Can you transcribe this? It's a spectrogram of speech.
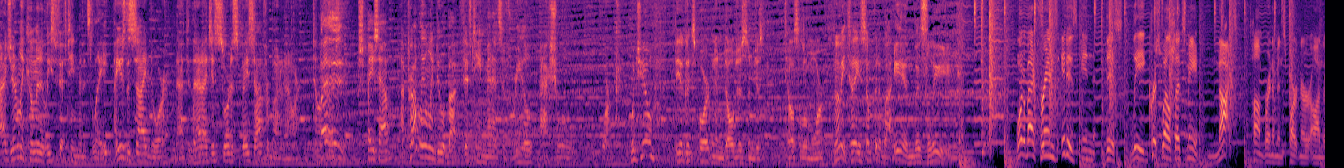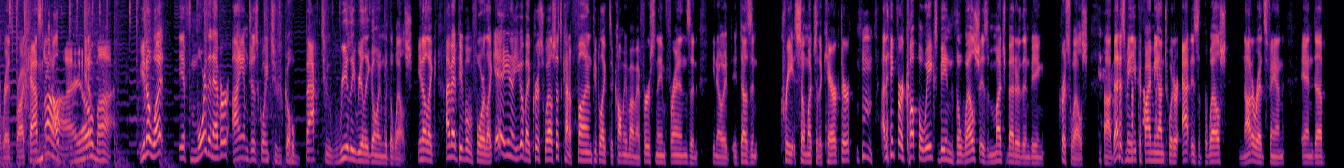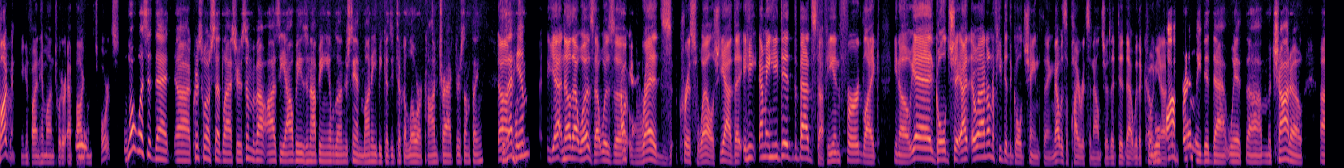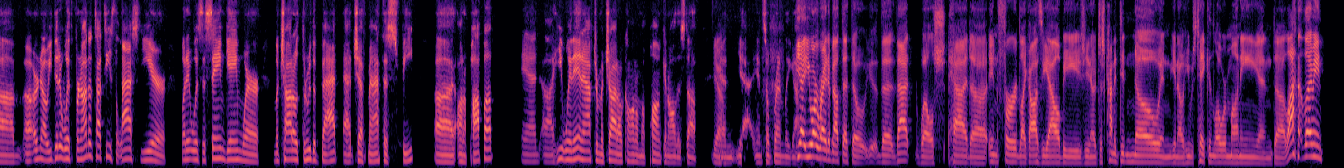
I generally come in at least 15 minutes late. I use the side door. and After that, I just sort of space out for about an hour. Till I space out? I probably only do about 15 minutes of real, actual work. Would you be a good sport and indulge us and just tell us a little more? Let me tell you something about In this league. Welcome back, friends. It is in this league. Chris Welsh, that's me, not Thom Brennaman's partner on the Reds broadcast. My, oh my. you know what? If more than ever, I am just going to go back to really, really going with the Welsh. You know, like I've had people before, like, hey, you know, you go by Chris Welsh. That's kind of fun. People like to call me by my first name, friends, and you know, it, it doesn't create so much of the character. Hmm, I think for a couple weeks, being the Welsh is much better than being Chris Welsh. Uh, that is me. You can find me on Twitter at is it the Welsh. Not a Reds fan. And uh, Bogman, you can find him on Twitter at Bogman Sports. What was it that uh, Chris Welsh said last year? Something about Ozzy Albies and not being able to understand money because he took a lower contract or something. Was Uh, that him? Yeah, no, that was that was uh, Okay. Reds Chris Welsh. Yeah, that he. I mean, he did the bad stuff. He inferred like you know, yeah, gold chain. I, well, I don't know if he did the gold chain thing. That was the Pirates announcer that did that with Acuna. Well, Bob Brenly did that with uh, Machado, um, uh, or no, he did it with Fernando Tatis the last year, but it was the same game where Machado threw the bat at Jeff Mathis' feet uh, on a pop up, and uh, he went in after Machado, calling him a punk and all this stuff. Yeah. and yeah, and so Brenly got yeah, you are right about that though. The that Welsh had uh, inferred like Ozzy Albies, you know, just kind of didn't know, and you know, he was taking lower money, and uh, lot- I mean,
